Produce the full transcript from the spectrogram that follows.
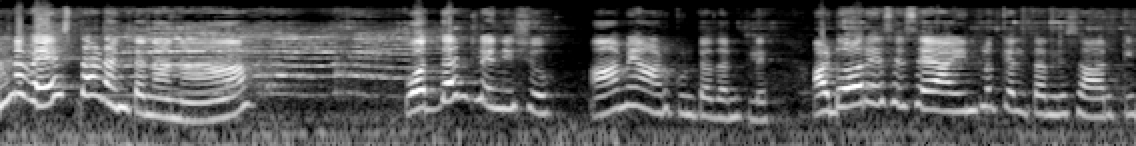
అన్న వేస్తాడంట నానా వద్దంట్లే నిషు ఆమె ఆడుకుంటుందంట్లే. ఆ డోర్ వేసేసే ఆ ఇంట్లోకి వెళ్తుంది సార్కి.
